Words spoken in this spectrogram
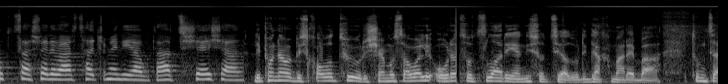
აქვს საშუალება არც საჭმელი აქვს არც შეშა. ლიფონავების ყოველთვიური შემოსავალი 220 ლარიანი სოციალური დახმარებაა. თუმცა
